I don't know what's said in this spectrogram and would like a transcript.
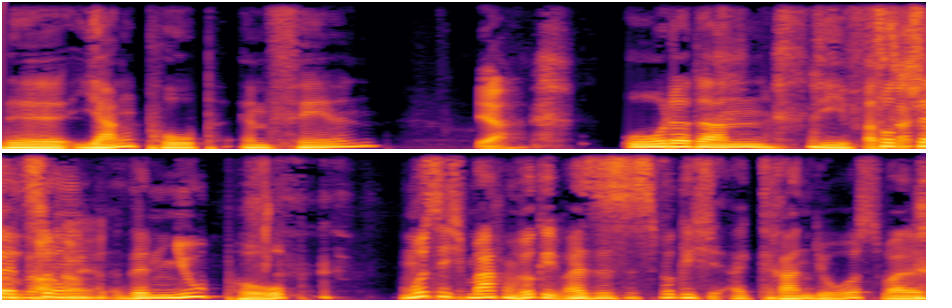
The Young Pope empfehlen Ja. Oder dann die Fortsetzung The New Pope. Muss ich machen, wirklich, also es ist wirklich äh, grandios, weil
